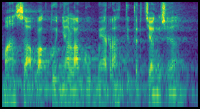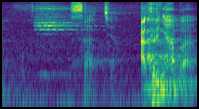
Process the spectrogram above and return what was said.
Masa waktunya lampu merah diterjang saja. Akhirnya apa?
